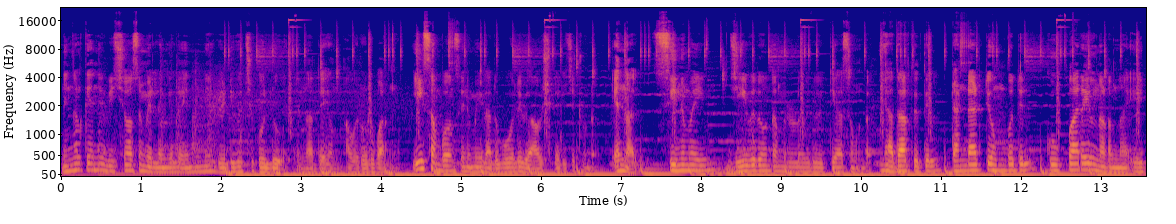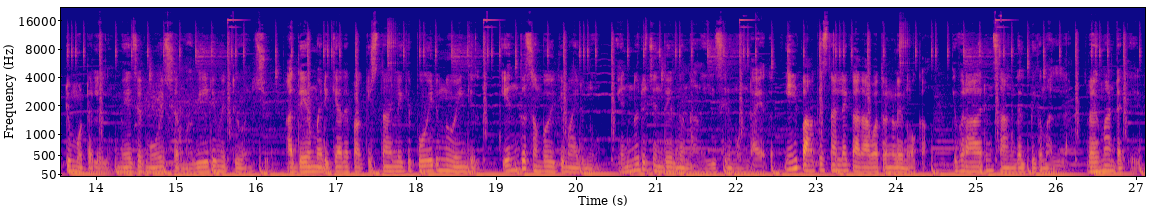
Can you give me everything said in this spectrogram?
നിങ്ങൾക്ക് എന്നെ വിശ്വാസമില്ലെങ്കിൽ എന്നെ വെടിവെച്ച് കൊല്ലൂ എന്ന് അദ്ദേഹം അവരോട് പറഞ്ഞു. ഈ സംഭവം സിനിമയിൽ അതുപോലെ ആവിഷ്കരിച്ചിട്ടുണ്ട്. എന്നാൽ സിനിമയും ജീവിതവും തമ്മിലുള്ള ഒരു വ്യത്യാസമുണ്ട്. യാഥാർത്ഥ്യത്തിൽ രണ്ടായിരത്തി ഒമ്പതിൽ കൂപ്പാരയിൽ നടന്ന ഏറ്റുമുട്ടലിൽ മേജർ മോഹിത് ശർമ്മ വീര്യമെത്തി വന്നിച്ചു അദ്ദേഹം മരിക്കാതെ പാകിസ്ഥാനിലേക്ക് പോയിരുന്നുവെങ്കിൽ എന്ത് സംഭവിക്കുമായിരുന്നു എന്നൊരു ചിന്തയിൽ നിന്നാണ് ഈ സിനിമ ഉണ്ടായത്. ഇനി പാകിസ്ഥാനിലെ കഥാപാത്രങ്ങളെ നോക്കാം. ഇവർ ആരും സാങ്കല്പികമല്ല. റഹ്മാൻ ടക്കീർ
